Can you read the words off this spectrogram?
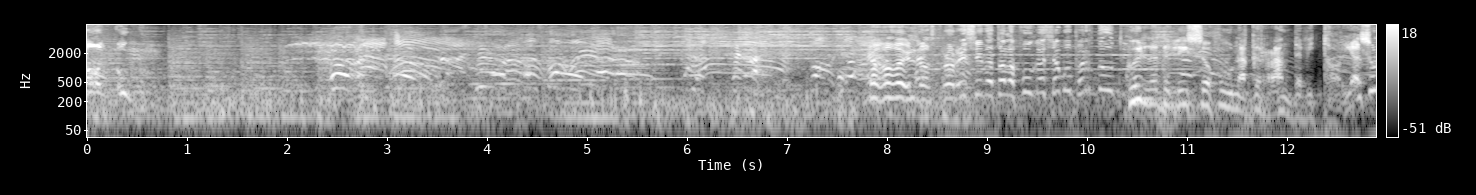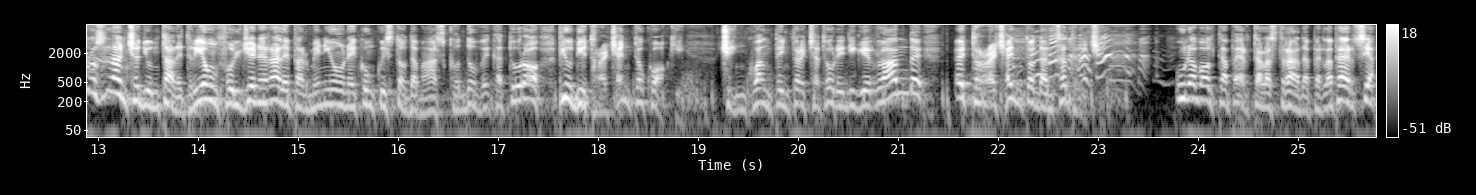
Oh, uh. No, il nostro re si è dato alla fuga, siamo perduti! Quella dell'Isso fu una grande vittoria. Sullo slancio di un tale trionfo, il generale Parmenione conquistò Damasco, dove catturò più di 300 cuochi, 50 intrecciatori di ghirlande e 300 danzatrici. Una volta aperta la strada per la Persia,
